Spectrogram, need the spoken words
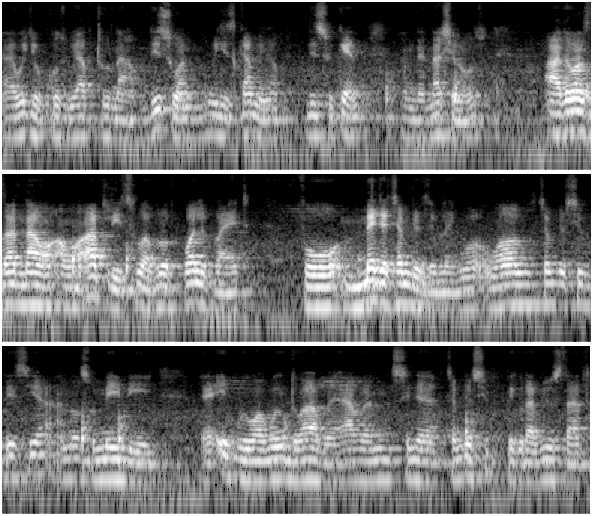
uh, which of course we have two now, this one, which is coming up this weekend, and the nationals, are the ones that now our athletes who have not qualified for major championship like world championship this year and also maybe uh, if we were going to have a senior championship we could have used that.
